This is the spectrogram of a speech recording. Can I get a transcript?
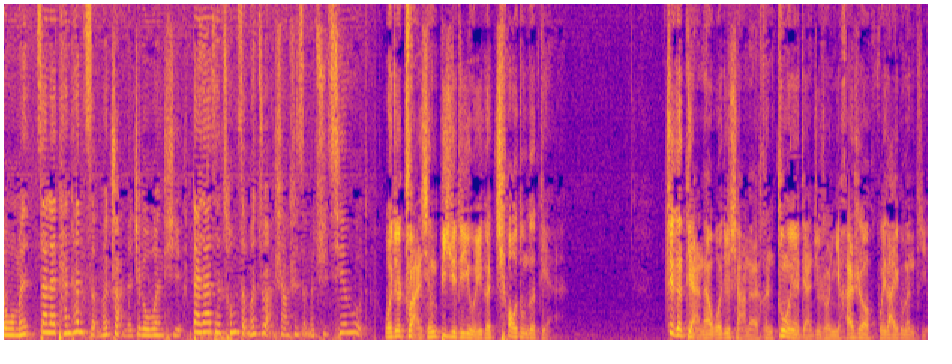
我们再来谈谈怎么转的这个问题，大家在从怎么转上是怎么去切入的？我觉得转型必须得有一个撬动的点。这个点呢，我就想呢，很重要一点就是说，你还是要回答一个问题：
